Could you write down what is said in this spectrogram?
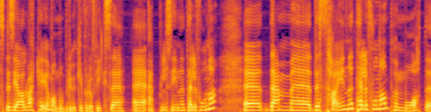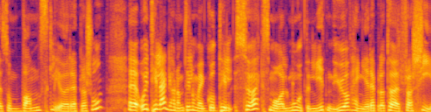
spesialverktøyet man må bruke for å fikse eh, Apple sine telefoner. Eh, de eh, designer telefonene på en måte som vanskeliggjør reparasjon. og i tillegg har de til og med gått til søksmål mot en liten uavhengig reparatør fra Ski.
